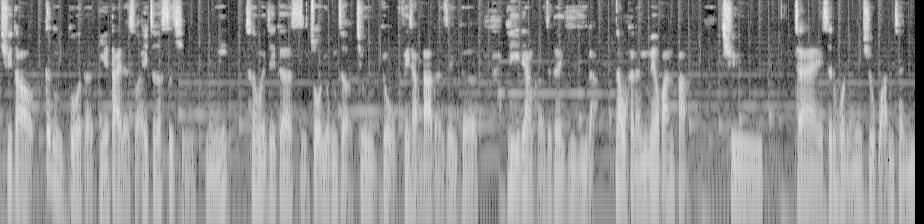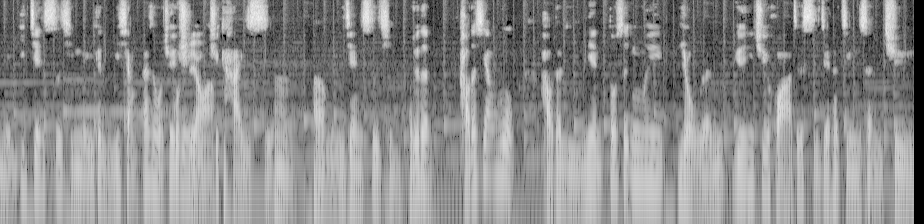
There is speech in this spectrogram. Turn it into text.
去到更多的迭代的时候，哎，这个事情你成为这个始作俑者，就有非常大的这个力量和这个意义了。那我可能没有办法去。在生活里面去完成每一件事情，每一个理想，但是我却愿意去开始，嗯，呃，每一件事情。我觉得好的项目、好的理念，都是因为有人愿意去花这个时间和精神去，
